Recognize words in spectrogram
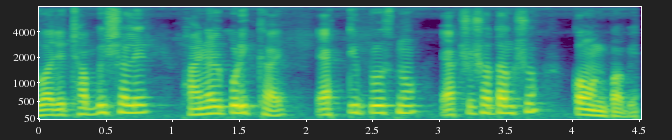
দু হাজার ছাব্বিশ সালের ফাইনাল পরীক্ষায় একটি প্রশ্ন একশো শতাংশ কমন পাবে।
